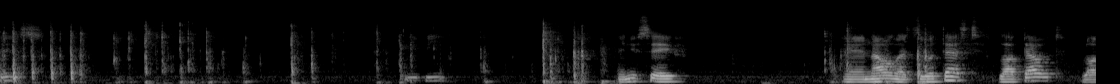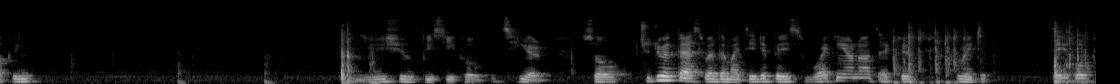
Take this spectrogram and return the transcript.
this. db then you save. And now let's do a test. Logged out logging. New issue psql it's here. So to do a test whether my database is working or not I could create a table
